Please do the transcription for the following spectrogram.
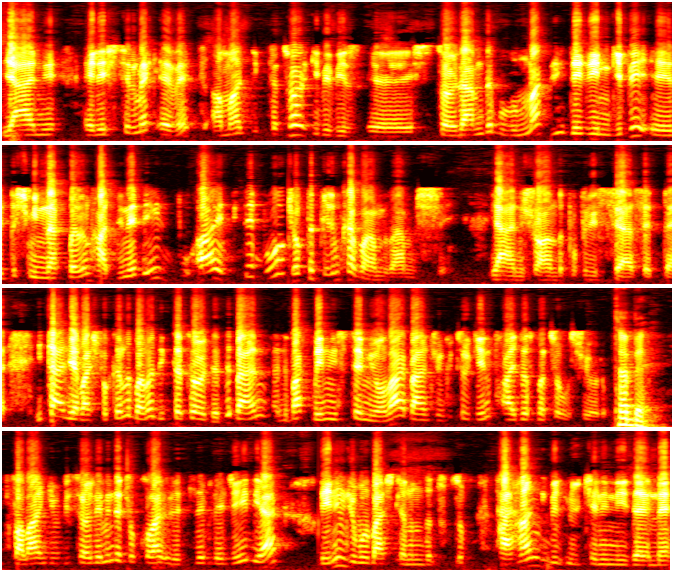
Yani eleştirmek evet ama diktatör gibi bir e, söylemde bulunmak dediğim gibi e, dış minnakların haddine değil. Bu, bir de bu çok da prim kazandıran bir şey. Yani şu anda popülist siyasette. İtalya Başbakanı bana diktatör dedi. Ben hani bak beni istemiyorlar. Ben çünkü Türkiye'nin faydasına çalışıyorum tabii. Falan gibi bir söylemin de çok kolay üretilebileceği bir yer. Benim Cumhurbaşkanım da tutup herhangi bir ülkenin liderine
